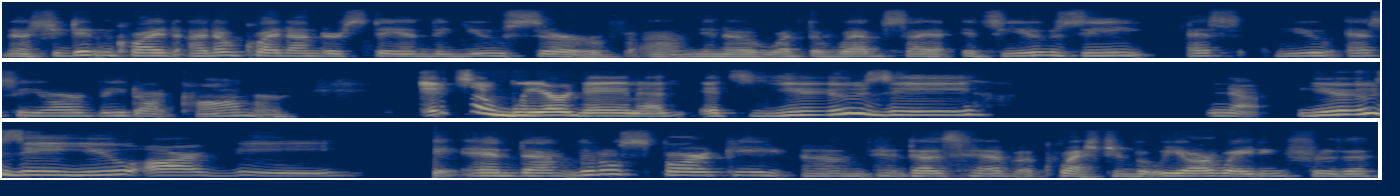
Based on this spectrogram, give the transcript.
now she didn't quite, I don't quite understand the UZURV, um, you know, what the website, it's U Z S U S E R V dot com or It's a weird name, and it's U Z. No, U Z U R V And um, little Sparky um, does have a question, but we are waiting for the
